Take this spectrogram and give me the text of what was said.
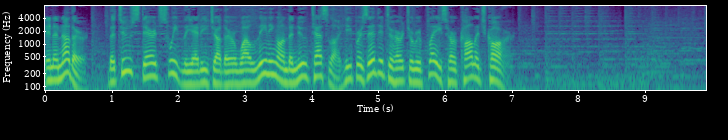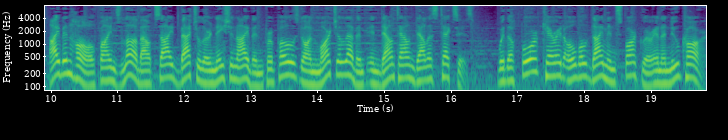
In another, the two stared sweetly at each other while leaning on the new Tesla he presented to her to replace her college car. Ivan Hall finds love outside Bachelor Nation Ivan proposed on March 11 in downtown Dallas, Texas, with a 4-carat oval diamond sparkler and a new car.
